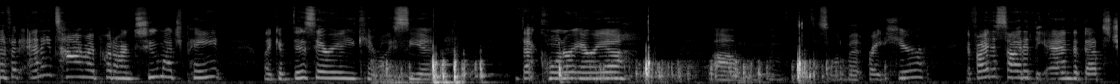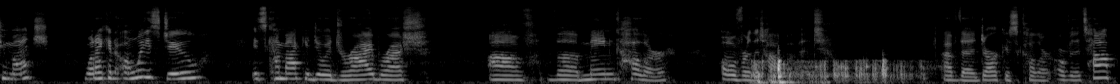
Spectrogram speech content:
And if at any time I put on too much paint, like if this area, you can't really see it, that corner area, um, this a little bit right here, if I decide at the end that that's too much, what I can always do is come back and do a dry brush of the main color over the top of it, of the darkest color over the top,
